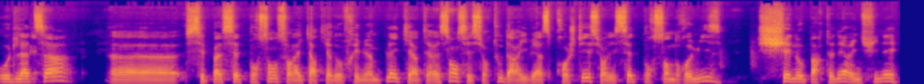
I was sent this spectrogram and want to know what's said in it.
Au-delà de ça, euh, c'est pas 7% sur la carte cadeau Freemium Play qui est intéressant, c'est surtout d'arriver à se projeter sur les 7% de remise chez nos partenaires in fine.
